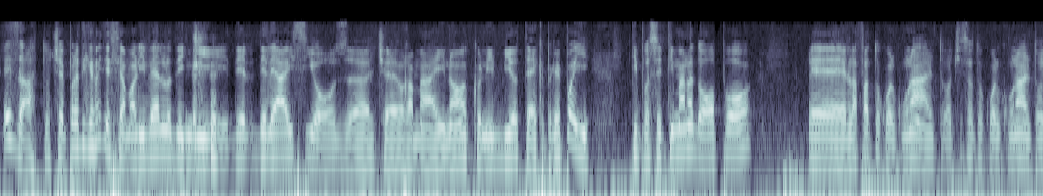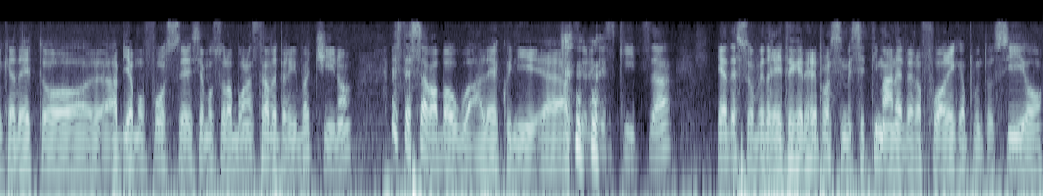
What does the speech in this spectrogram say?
Esatto, cioè praticamente siamo a livello degli, de, delle ICOs, cioè oramai, no? con il biotech, perché poi tipo settimana dopo eh, l'ha fatto qualcun altro, c'è stato qualcun altro che ha detto eh, abbiamo forse, siamo sulla buona strada per il vaccino e stessa roba uguale, quindi eh, azione che schizza e adesso vedrete che nelle prossime settimane verrà fuori che appunto CEO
